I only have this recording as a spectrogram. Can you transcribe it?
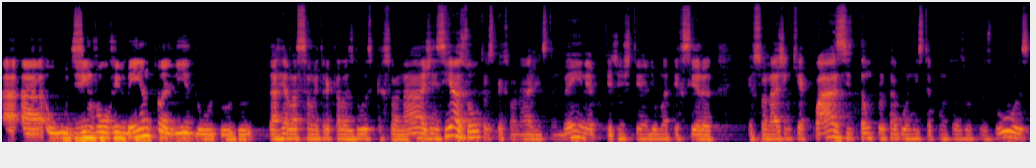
a, a, o desenvolvimento ali do, do, do, da relação entre aquelas duas personagens e as outras personagens também, né? Porque a gente tem ali uma terceira personagem que é quase tão protagonista quanto as outras duas.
